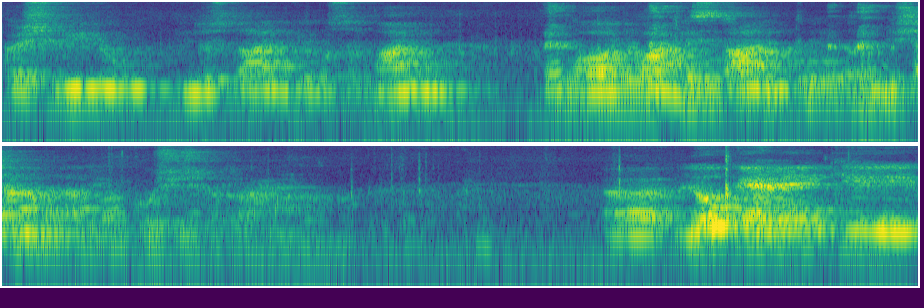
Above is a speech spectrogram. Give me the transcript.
کشمیریوں ہندوستان کے مسلمانوں اور پاکستان کو نشانہ بنانے کی کوشش کر رہا ہے۔ لوگ کہہ رہے ہیں کہ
